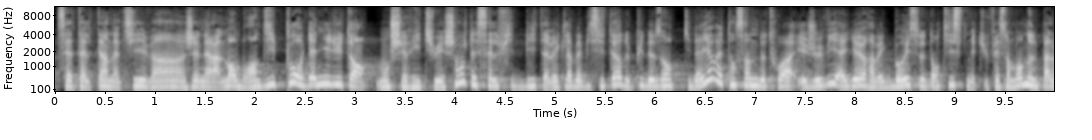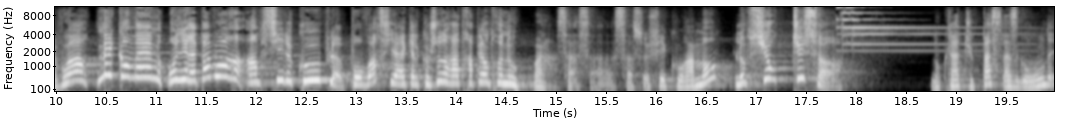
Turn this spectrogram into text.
Cette alternative, hein, généralement brandie pour gagner du temps. Mon chéri, tu échanges des selfies de bite avec la babysitter depuis deux ans, qui d'ailleurs est enceinte de toi, et je vis ailleurs avec Boris le dentiste, mais tu fais semblant de ne pas le voir. Mais quand même, on n'irait pas voir un psy de couple pour voir s'il y a quelque chose à rattraper entre nous. Voilà, ça, ça, ça se fait couramment. L'option, tu sors. Donc là, tu passes la seconde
